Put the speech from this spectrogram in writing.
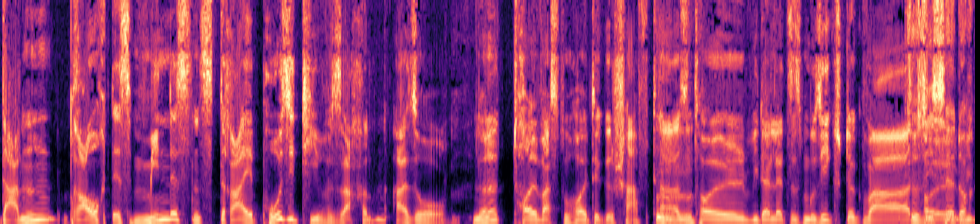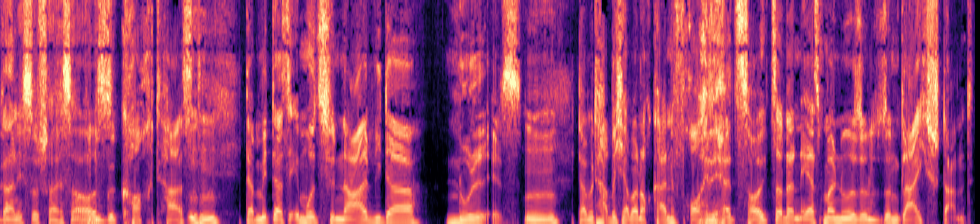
dann braucht es mindestens drei positive Sachen. Also, ne, toll, was du heute geschafft hast, mhm. toll, wie dein letztes Musikstück war. Du toll, siehst ja doch wie, gar nicht so scheiße aus. Wie du gekocht hast, mhm. damit das emotional wieder null ist. Mhm. Damit habe ich aber noch keine Freude erzeugt, sondern erstmal nur so, so ein Gleichstand.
